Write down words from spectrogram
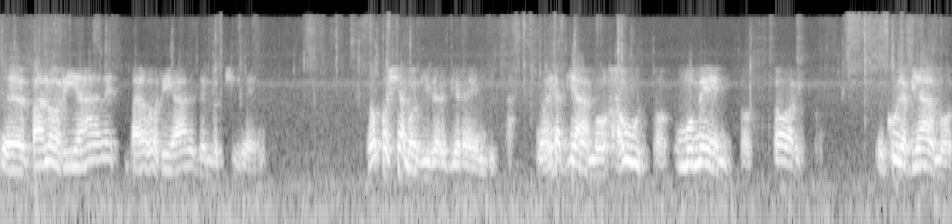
eh, valoriale, valoriale dell'Occidente. Non possiamo vivere di rendita. Noi abbiamo avuto un momento storico in cui abbiamo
